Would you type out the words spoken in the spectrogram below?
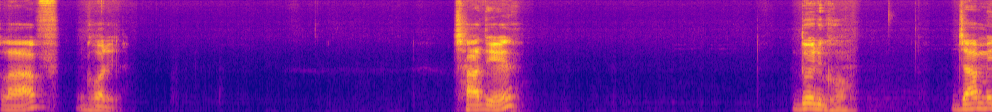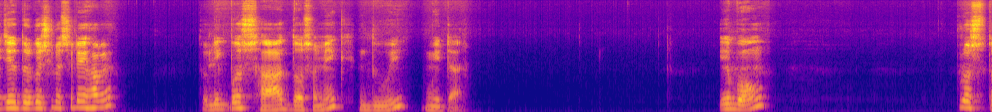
ক্লাব ঘরের। ছাদের দৈর্ঘ্য। যা মেঝের দৈর্ঘ্য ছিল সেটাই হবে। তো লিখব সাত দশমিক দুই মিটার। এবং প্রস্থ।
